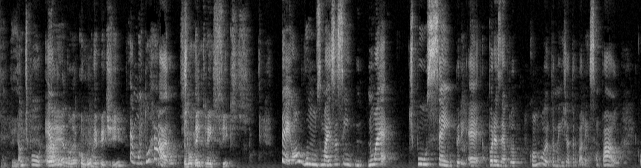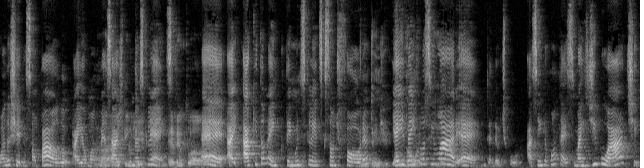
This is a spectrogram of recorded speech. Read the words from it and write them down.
Entendi. Então, tipo, eu. Ah, é? Não é comum repetir? é muito raro. Você não tem clientes fixos? Tenho alguns, mas assim, não é tipo sempre. É, por exemplo, como eu também já trabalhei em São Paulo, quando eu chego em São Paulo, aí eu mando Ah, mensagem para entendi. meus clientes. É eventual. É, aí- aqui também tem muitos clientes que são de fora. Entendi. E aí Então, vem e fala assim, Lari, é, entendeu? Tipo, assim que acontece. Mas de boate,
